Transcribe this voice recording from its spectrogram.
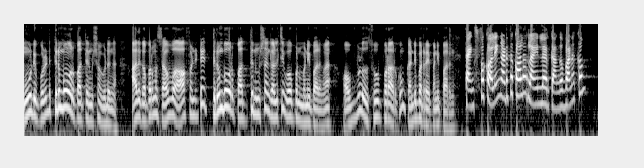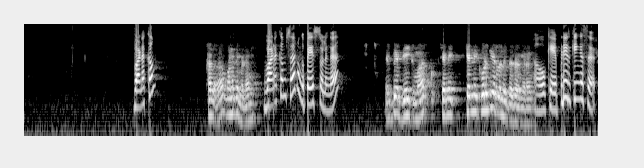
மூடி போட்டுட்டு திரும்பவும் ஒரு பத்து நிமிஷம் விடுங்க. அதுக்கப்புறமா ஸ்டவ் ஆஃப் பண்ணிட்டு திரும்ப ஒரு பத்து நிமிஷம் கழிச்சு ஓபன் பண்ணி பாருங்களேன் அவ்வளவு சூப்பரா இருக்கும். கண்டிப்பா ட்ரை பண்ணி பாருங்க. தேங்க்ஸ் ஃபார் காலிங் அடுத்த காலர் லைன்ல இருக்காங்க. வணக்கம். வணக்கம். ஹலோ வணக்கம் மேடம் வணக்கம் சார் உங்க பேர் சொல்லுங்க. என் பேர் ஜெயக்குமார். சென்னை சென்னை கொடுங்கியர்ல இருந்து பேசுறேன் மேடம் ஓகே எப்படி இருக்கீங்க சார்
